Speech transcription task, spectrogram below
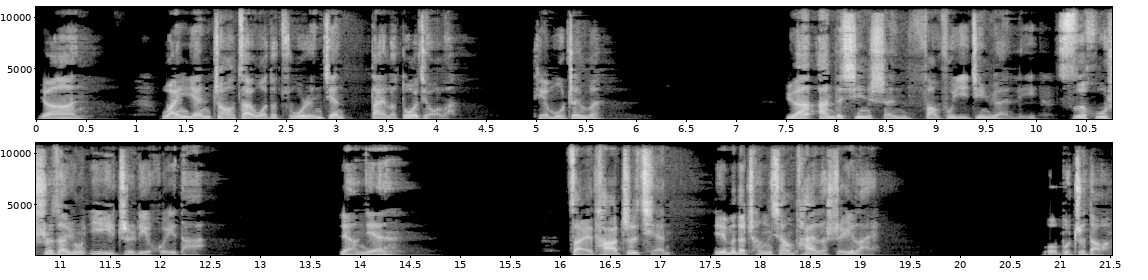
袁安，完颜赵在我的族人间待了多久了？铁木真问。袁安的心神仿佛已经远离，似乎是在用意志力回答。两年。在他之前，你们的丞相派了谁来？我不知道。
